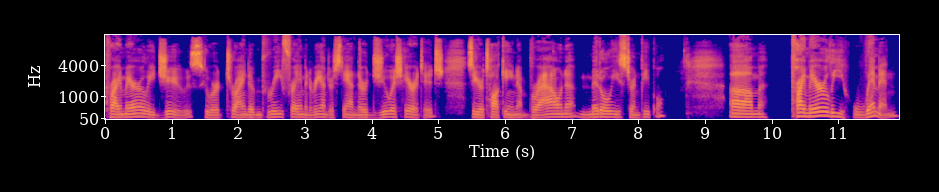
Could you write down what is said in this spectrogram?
primarily Jews who are trying to reframe and re understand their Jewish heritage. So you're talking brown Middle Eastern people. Um, primarily women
